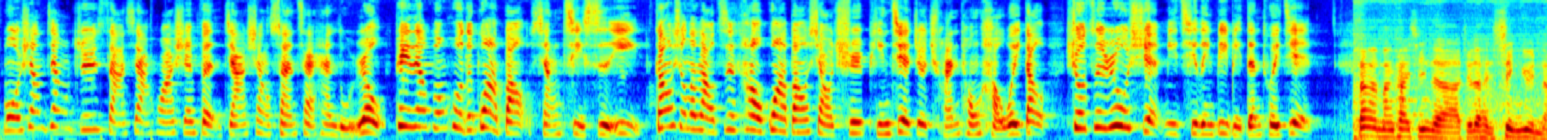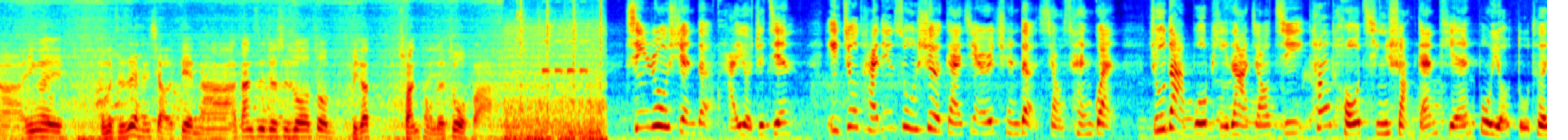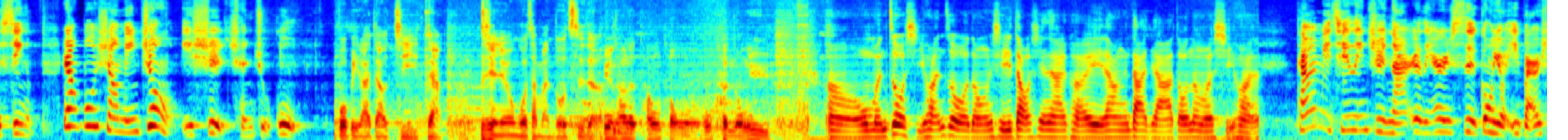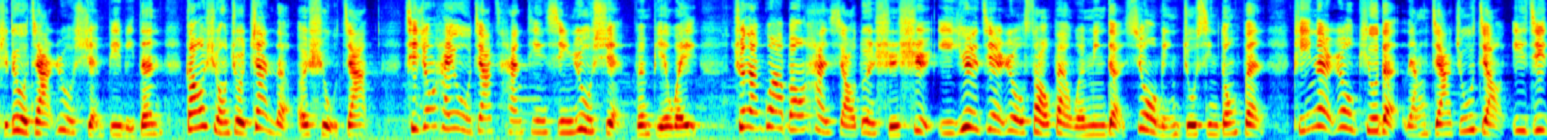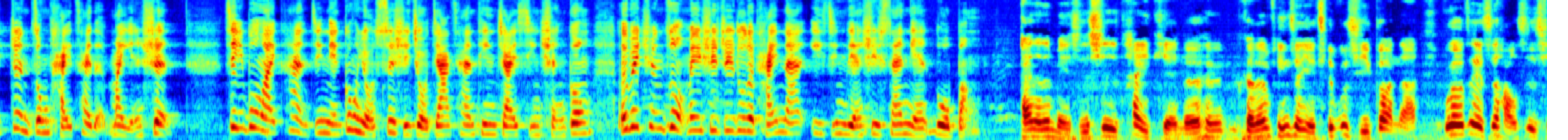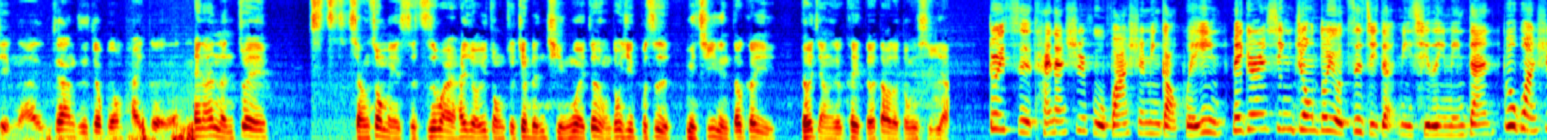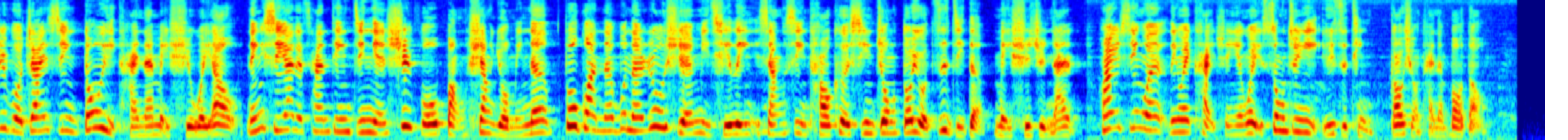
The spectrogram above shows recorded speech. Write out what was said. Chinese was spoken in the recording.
抹上酱汁，撒下花生粉，加上酸菜和卤肉，配料丰富的挂包，香气四溢。高雄的老字号挂包小吃，凭借着传统好味道，首次入选米其林必比登推荐。当然蛮开心的啊，觉得很幸运啊，因为我们只是很小的店啊，但是就是说做比较传统的做法。新入选的还有这间以旧台电宿舍改建而成的小餐馆。主打剥皮辣椒鸡，汤头清爽甘甜，富有独特性，让不少民众一试成主顾。剥皮辣椒鸡这样，之前就用过，差蛮多次的。因为它的汤头很浓郁。嗯，我们做喜欢做的东西，到现在可以让大家都那么喜欢。台湾米其林指南二零二四共有一百二十六家入选必比登，高雄就占了二十五家，其中还有五家餐厅新入选，分别为。春兰挂包和小顿时事，以月见肉臊饭闻名的秀明猪心冬粉，皮嫩肉 Q 的良家猪脚，以及正宗台菜的麦延顺。进一步来看，今年共有四十九家餐厅摘星成功，而被称作美食之都的台南，已经连续三年落榜。台南的美食是太甜了，可能评审也吃不习惯呐。不过这也是好事情啊，这样子就不用排队了。台南人最。享受美食之外，还有一种就叫人情味，这种东西不是米其林都可以得奖的可以得到的东西呀。对此，台南市府发声明稿回应：每个人心中都有自己的米其林名单，不管是否摘星，都以台南美食为傲。您喜爱的餐厅今年是否榜上有名呢？不管能不能入选米其林，相信饕客心中都有自己的美食指南。华语新闻林伟凯、陈延卫、宋俊义、于子婷，高雄、台南报道。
